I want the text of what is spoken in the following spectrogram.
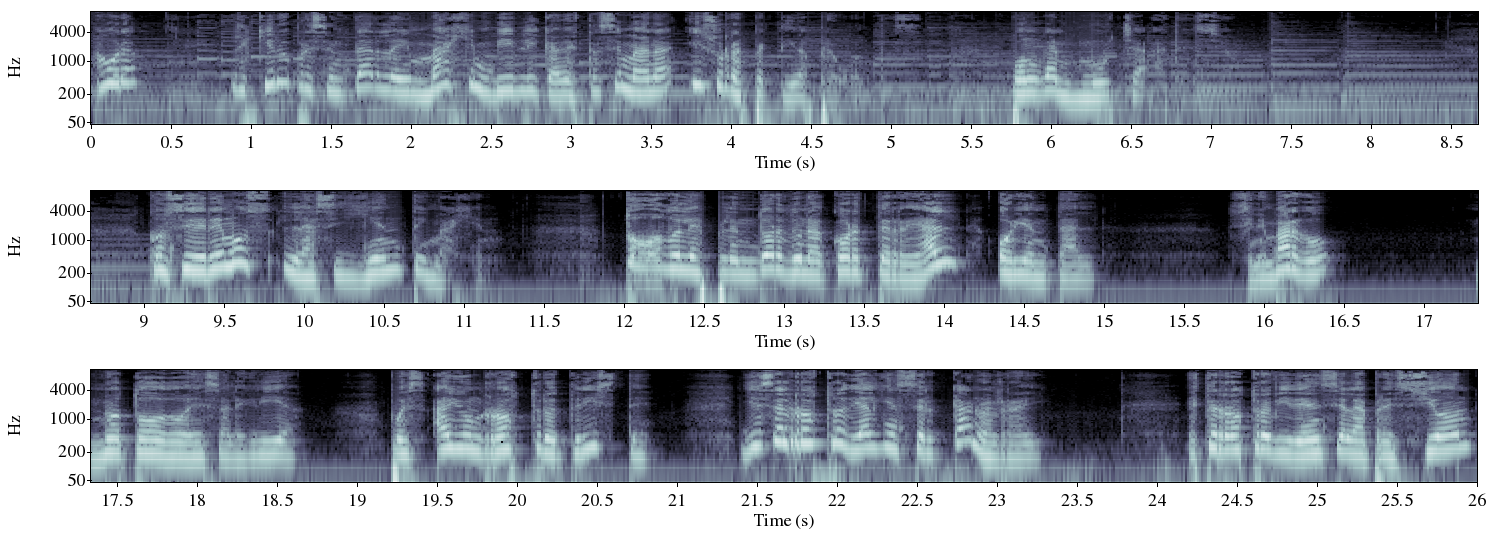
Ahora les quiero presentar la imagen bíblica de esta semana y sus respectivas preguntas. Pongan mucha atención. Consideremos la siguiente imagen. Todo el esplendor de una corte real oriental. Sin embargo, no todo es alegría, pues hay un rostro triste, y es el rostro de alguien cercano al rey. Este rostro evidencia la presión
